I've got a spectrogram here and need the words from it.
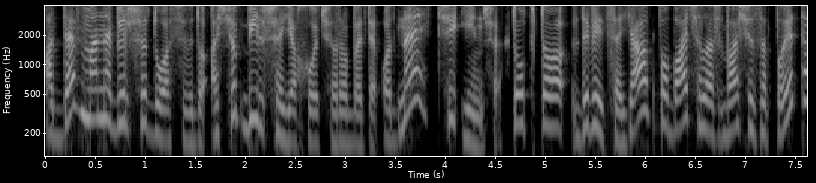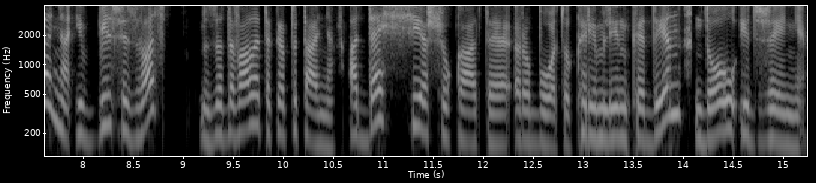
а де в мене більше досвіду? А що більше я хочу робити? Одне чи інше? Тобто, дивіться, я побачила ваші запитання, і більшість з вас задавали таке питання: а де ще шукати роботу, крім LinkedIn, Доу і Джині?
